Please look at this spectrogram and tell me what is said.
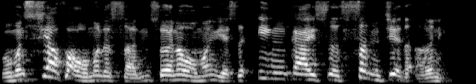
我们效法我们的神，所以呢，我们也是应该是圣洁的儿女。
